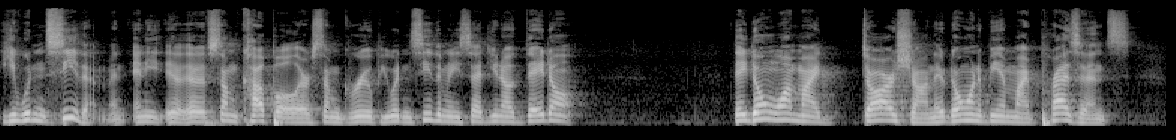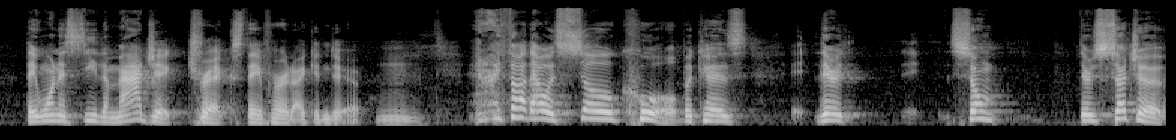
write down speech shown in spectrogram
he wouldn't see them. And, and he, uh, some couple or some group, he wouldn't see them. And he said, you know, they don't, they don't want my darshan. They don't want to be in my presence. They want to see the magic tricks they've heard I can do. And I thought that was so cool because there, so there's such a,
